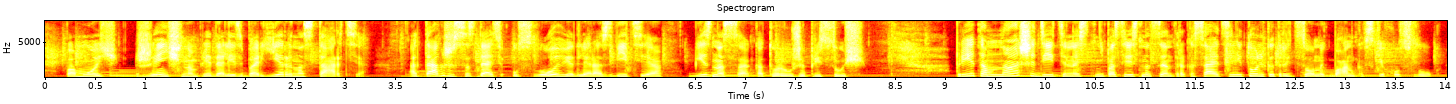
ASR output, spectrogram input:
– помочь женщинам преодолеть барьеры на старте, а также создать условия для развития бизнеса, который уже присущ. При этом наша деятельность непосредственно центра касается не только традиционных банковских услуг –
